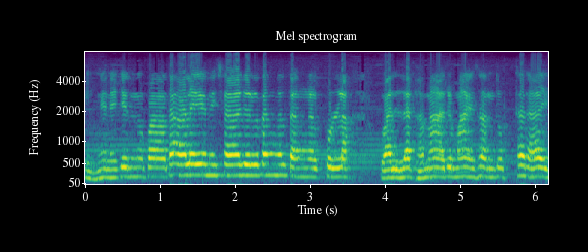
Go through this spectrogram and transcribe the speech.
ഇങ്ങനെ ചെന്നു പാതാളയ നിശാചരതങ്ങൾ തങ്ങൾക്കുള്ള വല്ലഭമാരുമായി സന്തുഷ്ടരായി.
